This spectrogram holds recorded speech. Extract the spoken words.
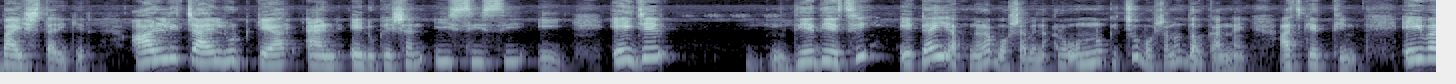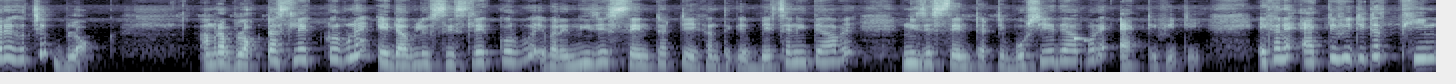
বাইশ তারিখের। Early childhood care and education ECCE এই যে দিয়ে দিয়েছি, এটাই আপনারা বসাবেন। আর অন্য কিছু বসানোর দরকার নাই। আজকের থিম। এইবারে হচ্ছে ব্লক। আমরা ব্লকটা সিলেক্ট করব না এডাব্লিউসি সিলেক্ট করব। এবারে নিজের সেন্টারটি এখান থেকে বেছে নিতে হবে। নিজের সেন্টারটি বসিয়ে দেওয়ার পরে অ্যাক্টিভিটি। এখানে অ্যাক্টিভিটিটা থিম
